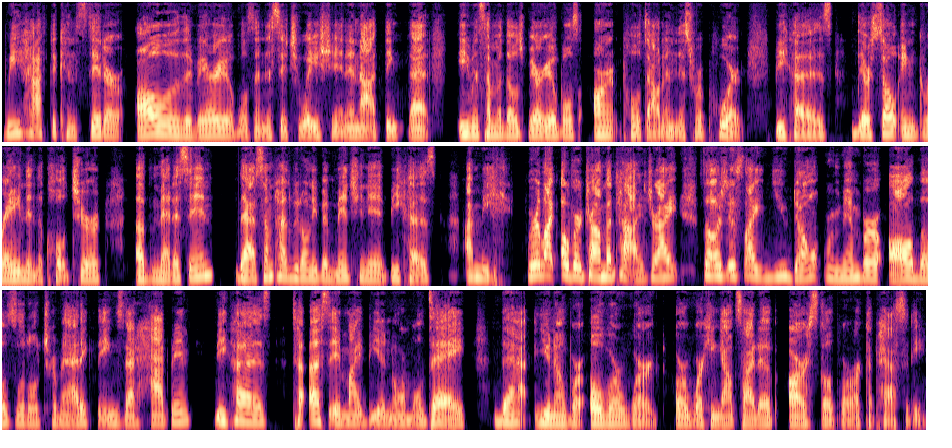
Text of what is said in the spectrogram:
We have to consider all of the variables in the situation. And I think that even some of those variables aren't pulled out in this report because they're so ingrained in the culture of medicine that sometimes we don't even mention it because I mean, we're like over traumatized, right? So it's just like you don't remember all those little traumatic things that happen because to us it might be a normal day that, you know, we're overworked or working outside of our scope or our capacity.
